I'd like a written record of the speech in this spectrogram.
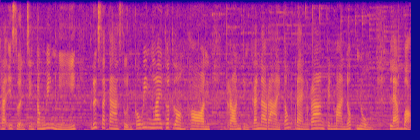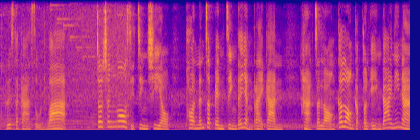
พระอิศวรจึงต้องวิ่งหนีพฤกษกาศูนย์ก็วิ่งไล่ทดลองพร ร้อนถึงพระนารายณ์ต้องแปลงร่างเป็นมานพหนุ่ม แล้วบอกพฤกษกาศูนย์ว่า เจ้าช่างโง่เสียจริงเชียว พรนั้นจะเป็นจริงได้อย่างไรกัน หากจะลองก็ลองกับตนเองได้นี่นา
